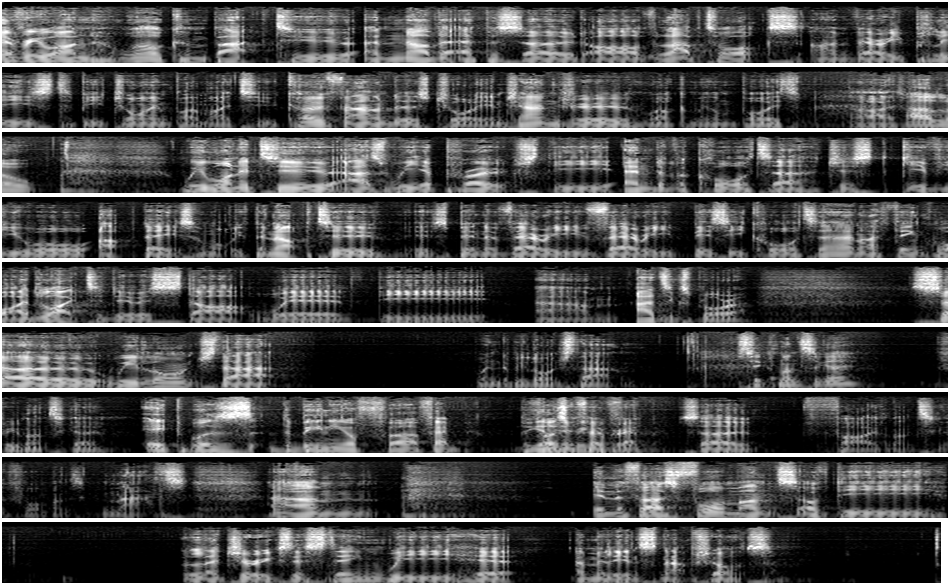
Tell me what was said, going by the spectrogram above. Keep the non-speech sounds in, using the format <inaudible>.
Hey everyone, welcome back to another episode of LabTalks. I'm very pleased to be joined by my two co-founders, Jordy and Chandru. Welcome on, boys. Hi. Hello. We wanted to, as we approach the end of a quarter, just give you all updates on what we've been up to. It's been a very, very busy quarter, and I think what I'd like to do is start with the um, Ads Explorer. So we launched that. When did we launch that? Six months ago? Three months ago? It was the beginning of uh, Feb. beginning First of week of February. So five months ago, four months ago, maths. Um, <laughs> in the first four months of the ledger existing, we hit a million snapshots.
